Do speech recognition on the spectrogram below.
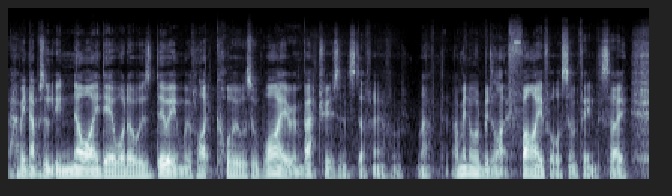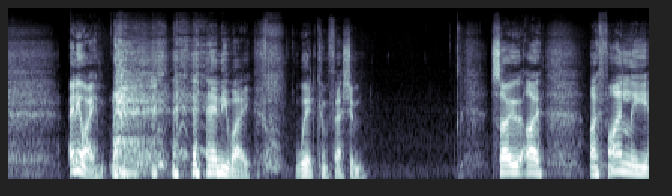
having absolutely no idea what I was doing with like coils of wire and batteries and stuff. I mean, I would have been like five or something. So, anyway, anyway, weird confession. So I, I finally,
